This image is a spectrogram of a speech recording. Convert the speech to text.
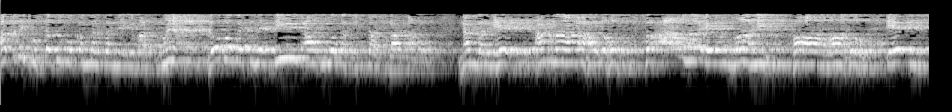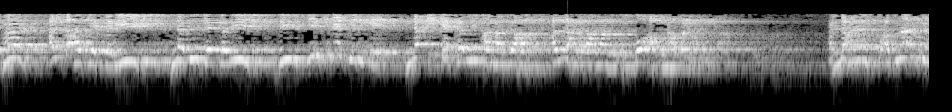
اپنی گفتگو مکمل کرنے کے بعد سمجھنا لوگوں میں تمہیں تین آدمیوں کا قصہ سناتا ہو نمبر ایک، اما ہو ایک انسان، اللہ کے قریب، نبی کے قریب، دین سیکھنے کے لیے نبی کے قریب آنا چاہا۔ اللہ تعالیٰ نے اس کو اپنا بنا لیا اللہ نے اس کو اپنا لیا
